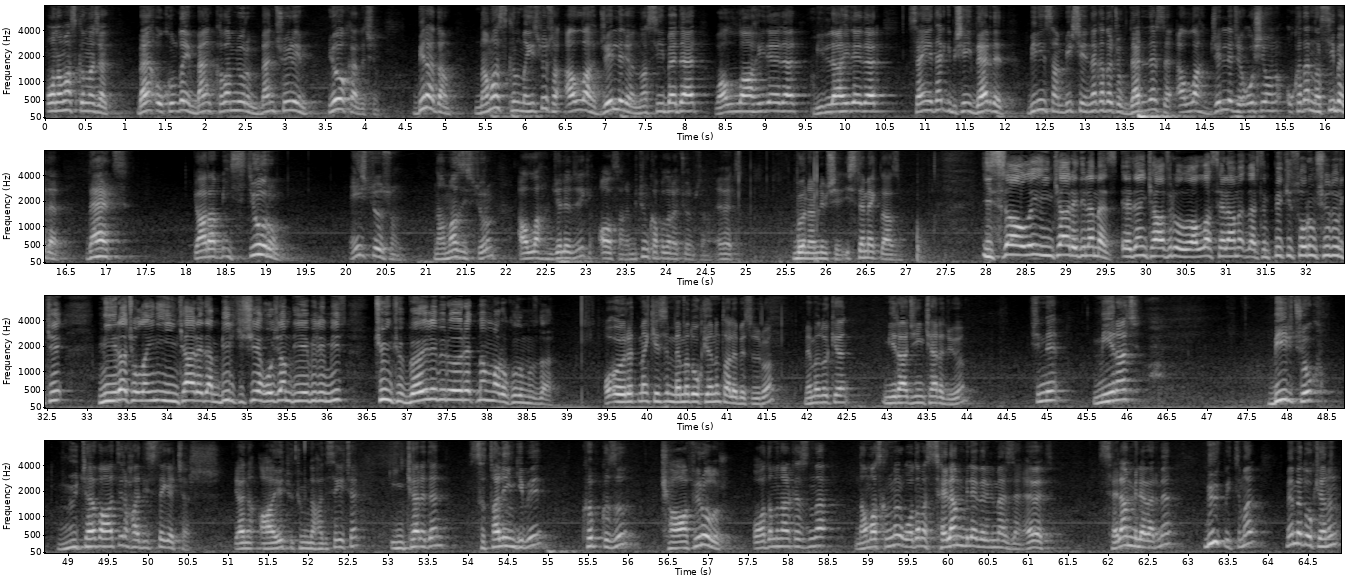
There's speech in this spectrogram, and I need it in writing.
O namaz kılınacak. Ben okuldayım, ben kılamıyorum, ben şöyleyim. Yok kardeşim. Bir adam namaz kılmayı istiyorsa Allah Celle Celaluhu nasip eder. Vallahi de eder, billahi de eder. Sen yeter ki bir şeyi dert et. Bir insan bir şeyi ne kadar çok dert ederse Allah Celle Celaluhu o şeyi ona o kadar nasip eder. Dert. Ya Rabbi istiyorum. Ne istiyorsun? Namaz istiyorum. Allah Celle Celaluhu ki al sana. Bütün kapıları açıyorum sana. Evet. Bu önemli bir şey. İstemek lazım. İsra olayı inkar edilemez. Eden kafir olur. Allah selamet versin. Peki sorum şudur ki Miraç olayını inkar eden bir kişiye hocam diyebilir miyiz? Çünkü böyle bir öğretmen var okulumuzda. O öğretmen kesin Mehmet Okuyan'ın talebesidir o. Mehmet Okuyan miracı inkar ediyor. Şimdi miraç birçok mütevatir hadiste geçer. Yani ayet hükmünde hadise geçer. İnkar eden Stalin gibi kıpkızıl kafir olur. O adamın arkasında namaz kılmıyor, o adama selam bile verilmez yani. Evet. Selam bile verme. Büyük bir ihtimal Mehmet Okuyan'ın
